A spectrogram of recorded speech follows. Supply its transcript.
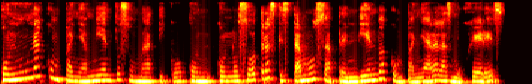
con un acompañamiento somático, con, con nosotras que estamos aprendiendo a acompañar a las mujeres,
